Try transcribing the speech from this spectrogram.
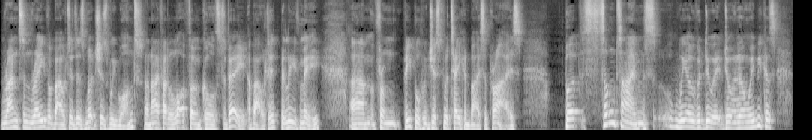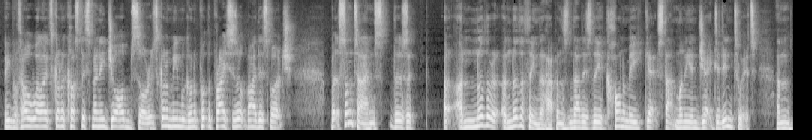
rant and rave about it as much as we want, and I've had a lot of phone calls today about it. Believe me, um, from people who just were taken by surprise. But sometimes we overdo it, don't we? Because people say, oh, well, it's going to cost this many jobs, or it's going to mean we're going to put the prices up by this much. But sometimes there's a, a another another thing that happens, and that is the economy gets that money injected into it, and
